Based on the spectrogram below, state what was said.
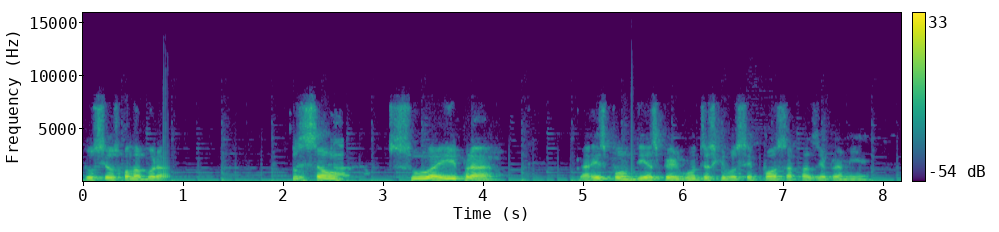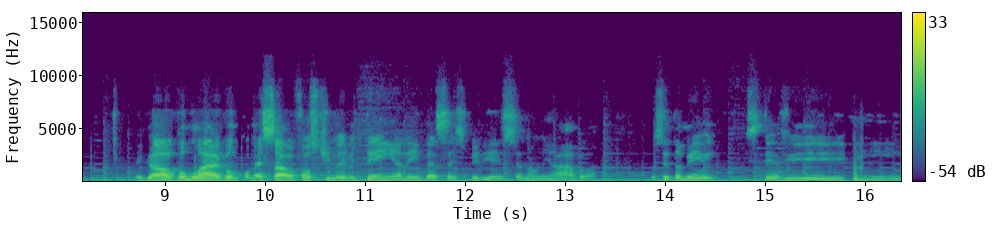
dos seus colaboradores. Posição sua aí para para responder as perguntas que você possa fazer para mim. Legal, vamos lá, vamos começar. O Faustino ele tem, além dessa experiência na Uniabla, você também esteve em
